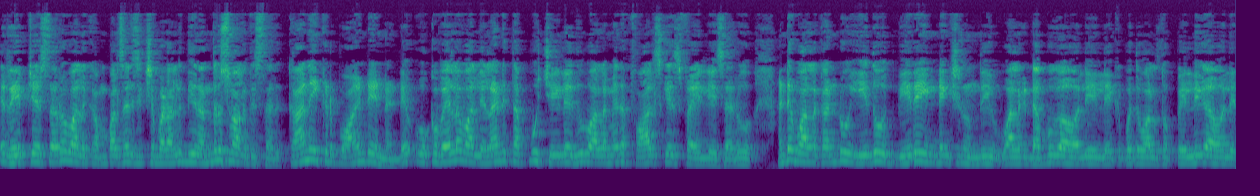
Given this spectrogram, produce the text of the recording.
రేప్ చేస్తారో వాళ్ళకి కంపల్సరీ శిక్ష పడాలి దీని అందరూ స్వాగతిస్తారు. కానీ ఇక్కడ పాయింట్ ఏంటంటే ఒకవేళ వాళ్ళు ఎలాంటి తప్పు చేయలేదు వాళ్ళ మీద ఫాల్స్ కేసు ఫైల్ చేశారు అంటే వాళ్ళకంటూ ఏదో వేరే ఇంటెన్షన్ ఉంది వాళ్ళకి డబ్బు కావాలి లేకపోతే వాళ్ళతో పెళ్ళి కావాలి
